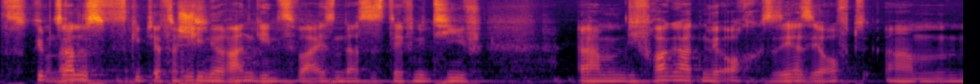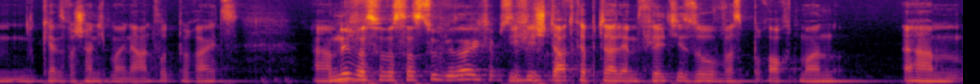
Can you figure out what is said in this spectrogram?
das gibt's So, ne, alles. Es gibt ja verschiedene Herangehensweisen, das ist definitiv. Ähm, die Frage hatten wir auch sehr, sehr oft. Ähm, du kennst wahrscheinlich meine Antwort bereits. Ähm, nee, was, was hast du gesagt? Wie viel. Startkapital empfiehlt ihr so? Was braucht man, ähm,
